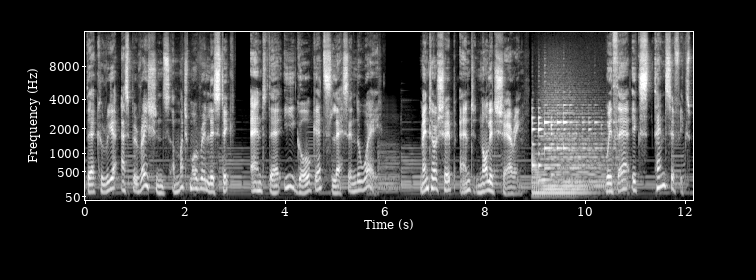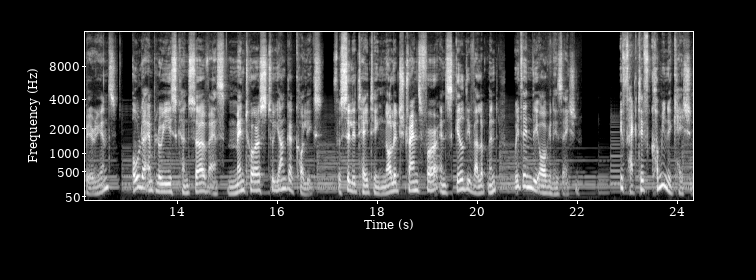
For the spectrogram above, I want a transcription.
their career aspirations are much more realistic and their ego gets less in the way. Mentorship and knowledge sharing. With their extensive experience, older employees can serve as mentors to younger colleagues, facilitating knowledge transfer and skill development within the organization. Effective communication.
